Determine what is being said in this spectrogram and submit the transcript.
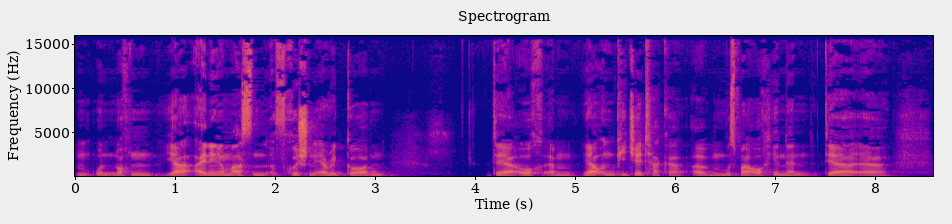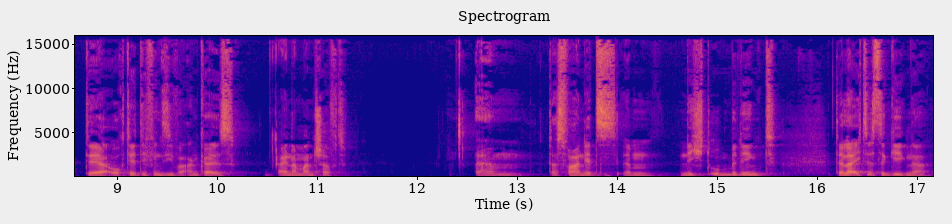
und noch einen ja einigermaßen frischen Eric Gordon, der auch ähm, ja und PJ Tucker äh, muss man auch hier nennen, der äh, der auch der defensive Anker ist einer Mannschaft. Ähm, das waren jetzt ähm, nicht unbedingt der leichteste Gegner.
